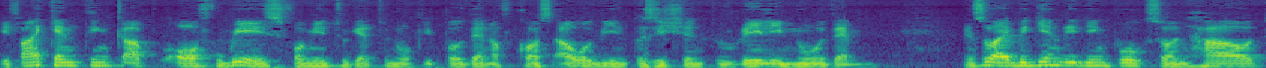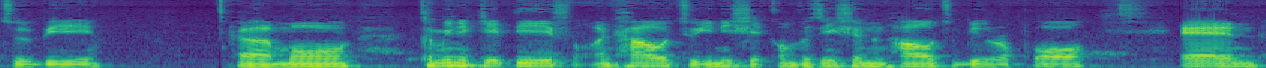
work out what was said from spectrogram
if I can think up of ways for me to get to know people, then of course I will be in position to really know them. And so I began reading books on how to be uh, more communicative, on how to initiate conversation, on how to build rapport. And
